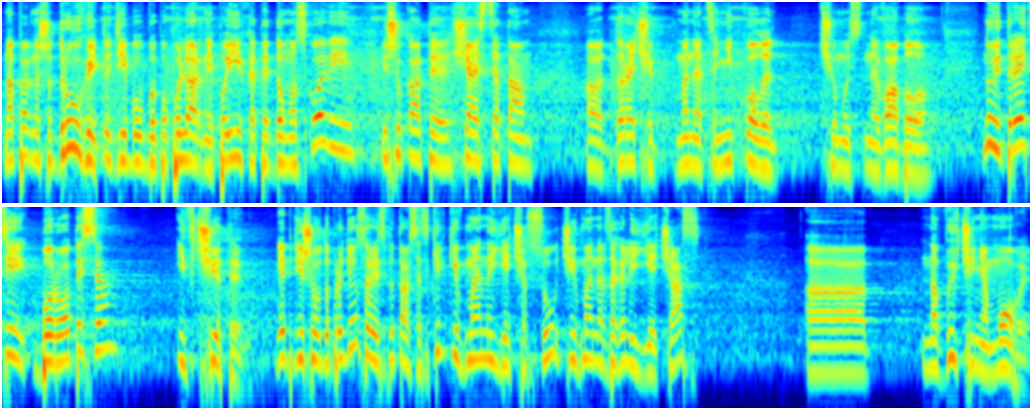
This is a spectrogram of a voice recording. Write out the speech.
Напевно, що другий тоді був би популярний поїхати до Московії і шукати щастя там. До речі, мене це ніколи чомусь не вабило. Ну і третій боротися і вчити. Я підійшов до продюсера і спитався, скільки в мене є часу, чи в мене взагалі є час на вивчення мови.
